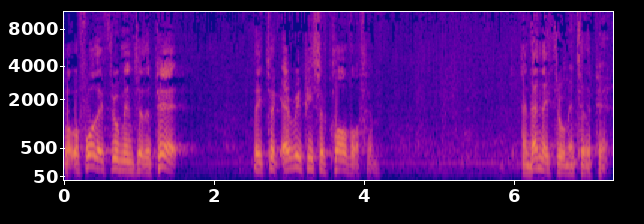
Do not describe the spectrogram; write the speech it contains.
but before they threw him into the pit, they took every piece of clothes off him. And then they threw him into the pit.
